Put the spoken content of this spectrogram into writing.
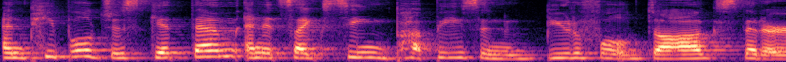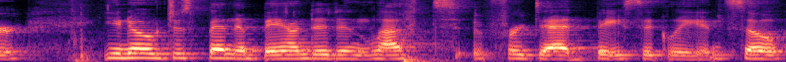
and people just get them and it's like seeing puppies and beautiful dogs that are, you know, just been abandoned and left for dead basically. And so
